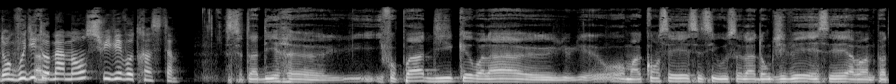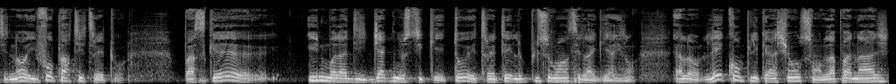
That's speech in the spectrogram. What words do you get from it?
Donc vous dites aux mamans, suivez votre instinct. C'est-à-dire, euh, il faut pas dire que voilà, euh, on m'a conseillé ceci ou cela, donc je vais essayer avant de partir. Non, il faut partir très tôt, parce que une maladie diagnostiquée tôt et traitée, le plus souvent, c'est la guérison. Alors, les complications sont l'apanage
